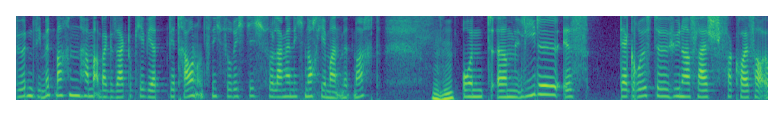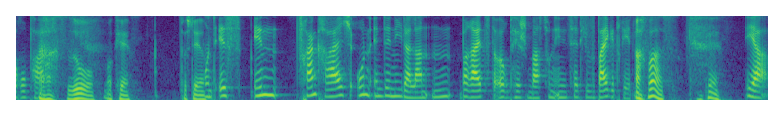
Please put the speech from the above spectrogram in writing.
würden sie mitmachen, haben aber gesagt, okay, wir, wir trauen uns nicht so richtig, solange nicht noch jemand mitmacht. Mhm. Und ähm, Lidl ist der größte Hühnerfleischverkäufer Europas. Ach so, okay. Verstehe. Und ist in Frankreich und in den Niederlanden bereits der Europäischen Baston-Initiative beigetreten. Ach was, okay. Ja,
